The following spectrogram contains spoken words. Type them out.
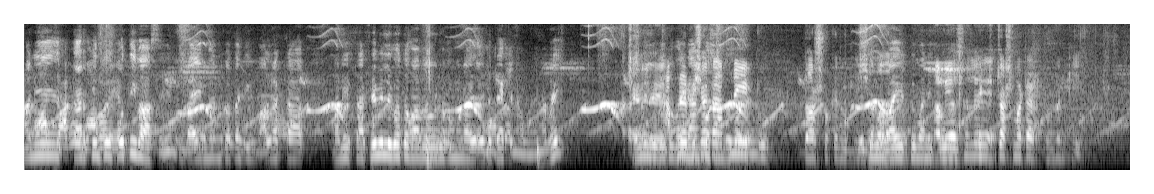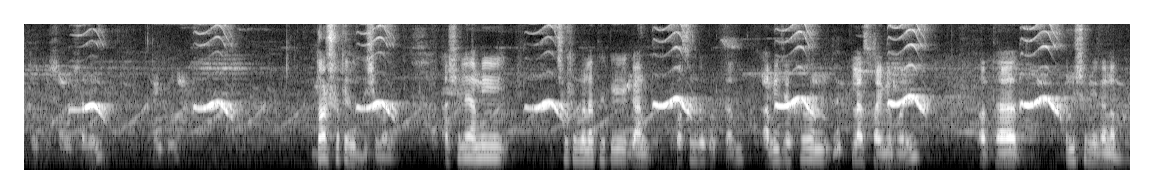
মানে তার কিন্তু প্রতিভা আছে কিন্তু ভাই মেন কথা কি ভালো একটা মানে তার ফ্যামিলিগত ভাবে ওইরকম মনে হয় এটা দেখে না মনে হয় না ভাই? আপনার বিষয়টা আপনি একটু দর্শকের উদ্দেশ্যে ভাই একটু মানে আমি আসলে চশমাটা খুলবেন কি? দর্শকের উদ্দেশ্যে বলেন। আসলে আমি ছোটবেলা থেকে গান পছন্দ করতাম। আমি যখন ক্লাস ফাইভে পড়ি অর্থাৎ উনিশশো নিরানব্বই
